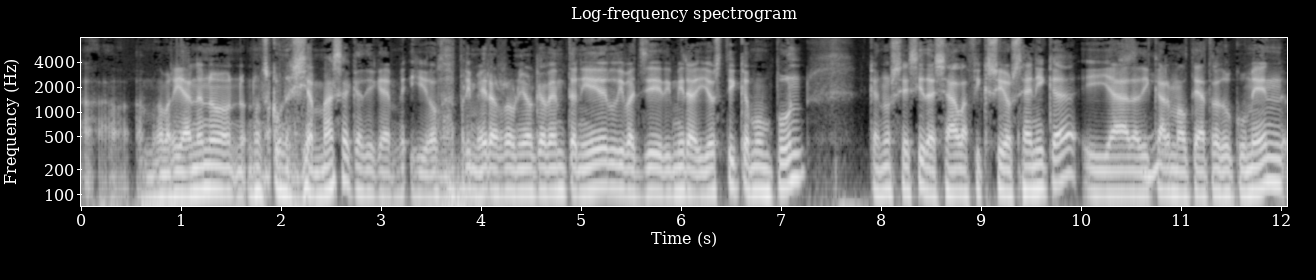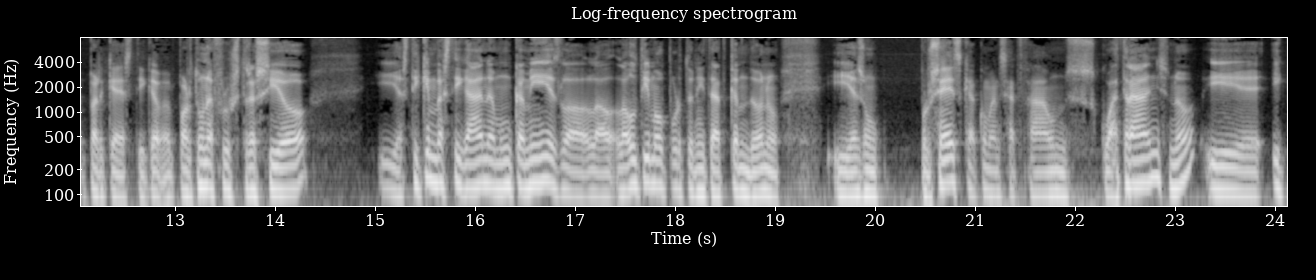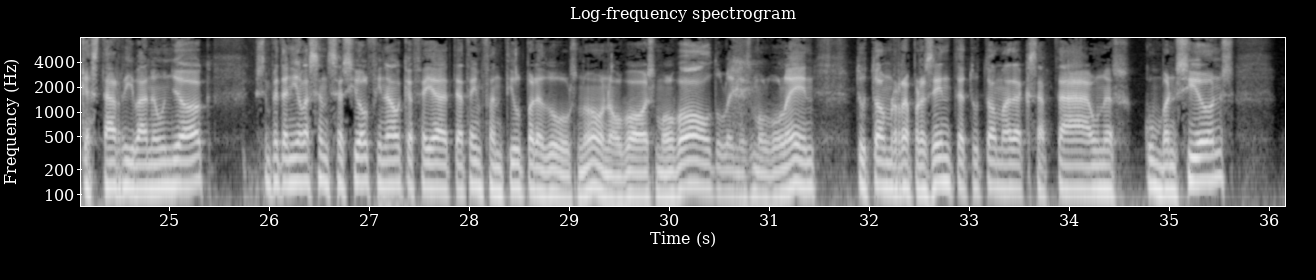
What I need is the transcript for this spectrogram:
Amb la Mariana no, no, no ens coneixíem massa, que diguem, i jo la primera reunió que vam tenir li vaig dir, mira, jo estic en un punt que no sé si deixar la ficció escènica i ja dedicar-me al teatre document perquè estic, porto una frustració i estic investigant en un camí, és l'última oportunitat que em dono. I és un procés que ha començat fa uns 4 anys, no? I, i que està arribant a un lloc... Sempre tenia la sensació al final que feia teatre infantil per adults, no? on el bo és molt bo, el dolent és molt volent, tothom representa, tothom ha d'acceptar unes convencions,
